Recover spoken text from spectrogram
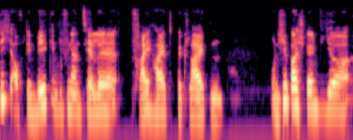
dich auf dem Weg in die finanzielle Freiheit begleiten. Und hierbei stellen wir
